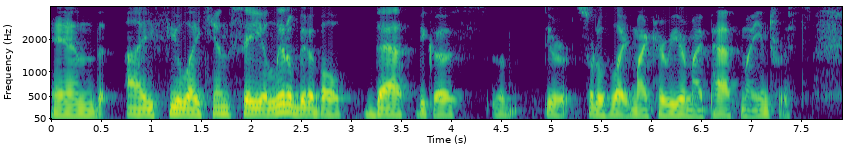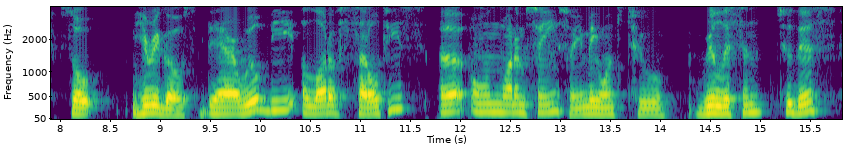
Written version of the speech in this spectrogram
And I feel I can say a little bit about that because uh, they're sort of like my career, my path, my interests. So here it goes. There will be a lot of subtleties uh, on what I'm saying, so you may want to re-listen to this.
